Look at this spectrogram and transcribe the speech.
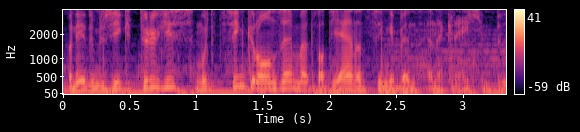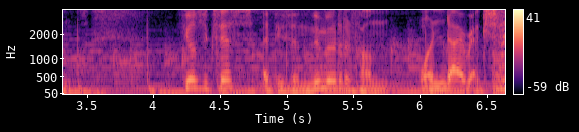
Wanneer de muziek terug is, moet het synchroon zijn met wat jij aan het zingen bent en dan krijg je een punt. Veel succes. Het is een nummer van One Direction.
